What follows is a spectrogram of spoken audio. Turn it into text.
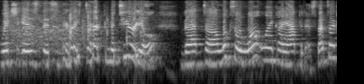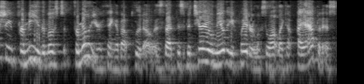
which is this very dark material that uh, looks a lot like Iapetus. That's actually, for me, the most familiar thing about Pluto is that this material near the equator looks a lot like Iapetus.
